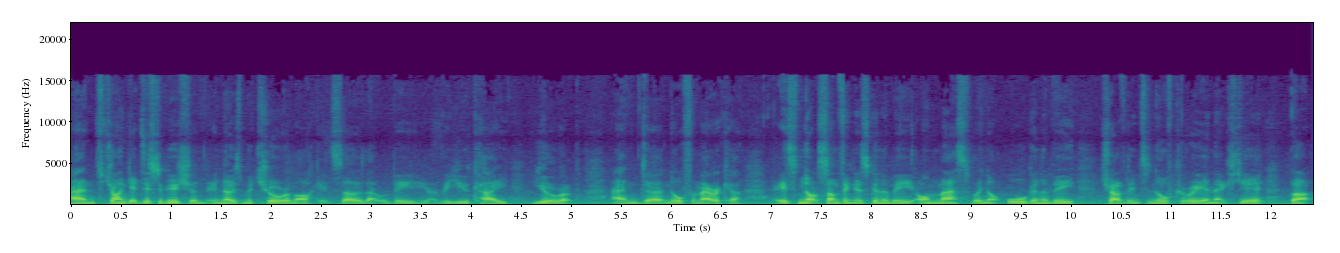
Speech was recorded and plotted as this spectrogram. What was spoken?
and to try and get distribution in those maturer markets. So that would be you know, the UK, Europe, and uh, North America. It's not something that's going to be en masse. We're not all going to be travelling to North Korea next year, but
